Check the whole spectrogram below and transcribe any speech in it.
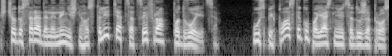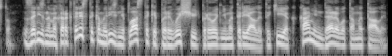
що до середини нинішнього століття ця цифра подвоїться. Успіх пластику пояснюється дуже просто. За різними характеристиками різні пластики перевищують природні матеріали, такі як камінь, дерево та метали.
